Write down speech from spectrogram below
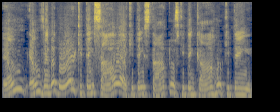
É um, é um vendedor que tem sala, que tem status, que tem carro, que tem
